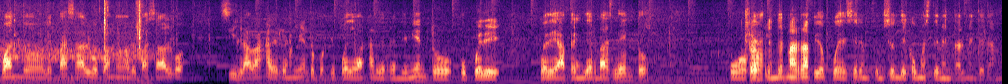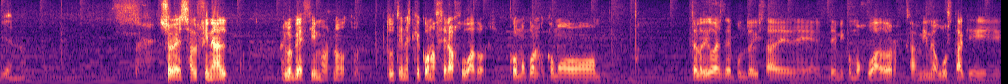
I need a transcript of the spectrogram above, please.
cuándo le pasa algo, cuándo no le pasa algo, si la baja de rendimiento, porque puede bajar de rendimiento o puede, puede aprender más lento o aprender más rápido puede ser en función de cómo esté mentalmente también, ¿no? Eso es, al final es lo que decimos, ¿no? Tú, tienes que conocer al jugador. ¿Cómo, cómo te lo digo desde el punto de vista de, mí como jugador. A mí me gusta que,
